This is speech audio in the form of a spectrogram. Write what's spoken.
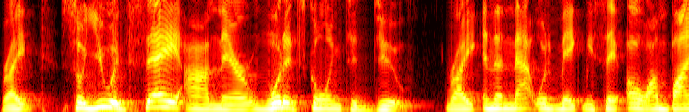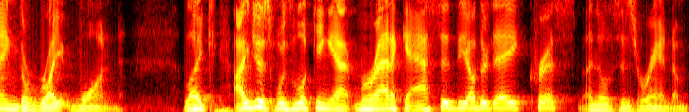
right? So you would say on there what it's going to do, right? And then that would make me say, oh, I'm buying the right one. Like I just was looking at muriatic acid the other day, Chris. I know this is random,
